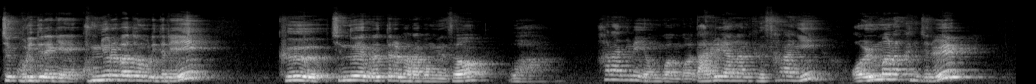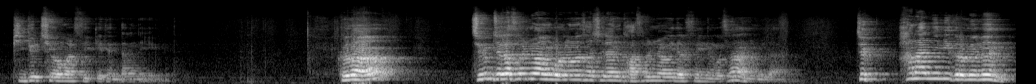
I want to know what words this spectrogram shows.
즉 우리들에게 국류를 받은 우리들이 그 진노의 그릇들을 바라보면서 와 하나님의 영광과 나를 향한 그 사랑이 얼마나 큰지를 비교 체험할 수 있게 된다는 얘기입니다. 그러나 지금 제가 설명한 걸로는 사실은 다 설명이 될 수 있는 것은 아닙니다. 즉 하나님이 그러면은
